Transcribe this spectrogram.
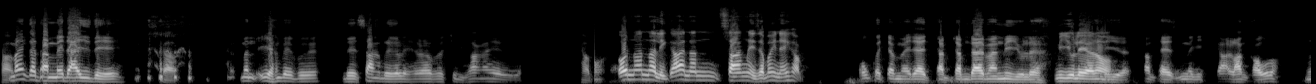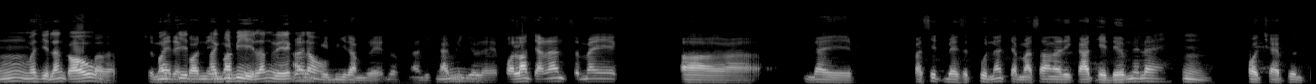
ครับมันก็ทำไม่ได้อยู่ดีครับ มันเอียงไปเพื่อเลยสร้างเรือเลย เราประชุมสร้างให้เรือ ครับตอนนั้นนาฬิกานั้นสร้างในสมัยไหนครับ ผมก็จำไม่ได้จำจำได้มันมีอยู่เลยมีอยู่แล้วเนาะมีอยู่ตั้งแต่สมัยหลังเก่าหรอกอืมมัสยิดหลังเก่าเออสมัมัยสแต่ยิดก่อนนี้อากิบีหลังเหล็กอาแล้วราเนาะเกบีรำเรด้วยนาฬิกาอืม มีอยู่เลยพอหลังจากนั้นสมัยอ่าในประสิทธิ์เบสกุลนั้นจะมาสร้างนาฬิกาเทเดิมนี่แหละ อืมพอใช้พื้นเท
